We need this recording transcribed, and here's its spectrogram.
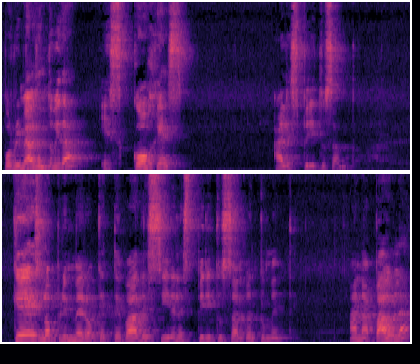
Por primera vez en tu vida, escoges al Espíritu Santo. ¿Qué es lo primero que te va a decir el Espíritu Santo en tu mente? Ana Paula,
